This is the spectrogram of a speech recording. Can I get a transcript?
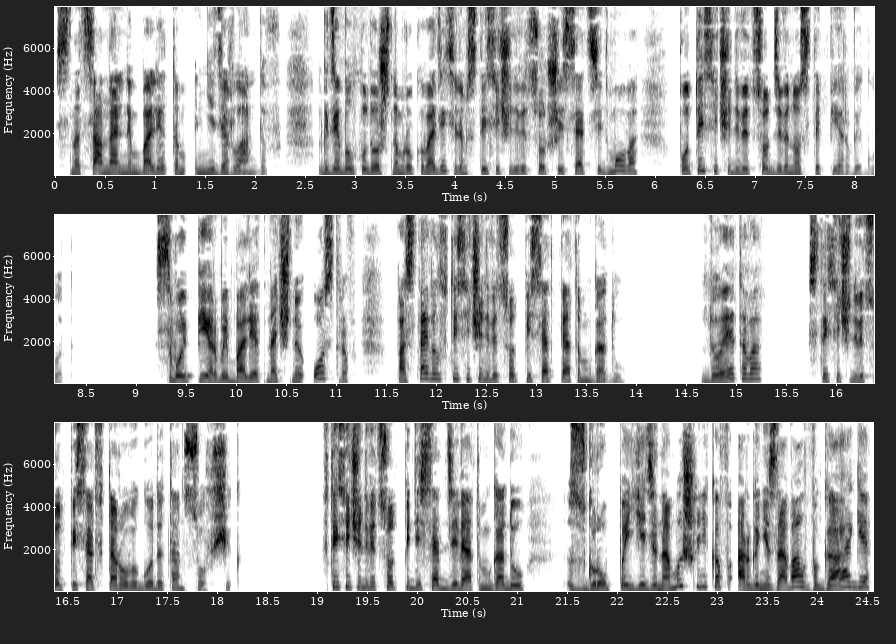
с национальным балетом Нидерландов, где был художественным руководителем с 1967 по 1991 год. Свой первый балет «Ночной остров» поставил в 1955 году. До этого, с 1952 года, танцовщик. В 1959 году с группой единомышленников организовал в Гааге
